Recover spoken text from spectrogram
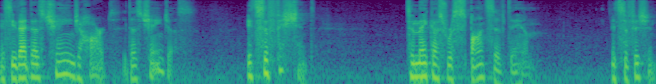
you see, that does change a heart. It does change us. It's sufficient to make us responsive to Him. It's sufficient.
